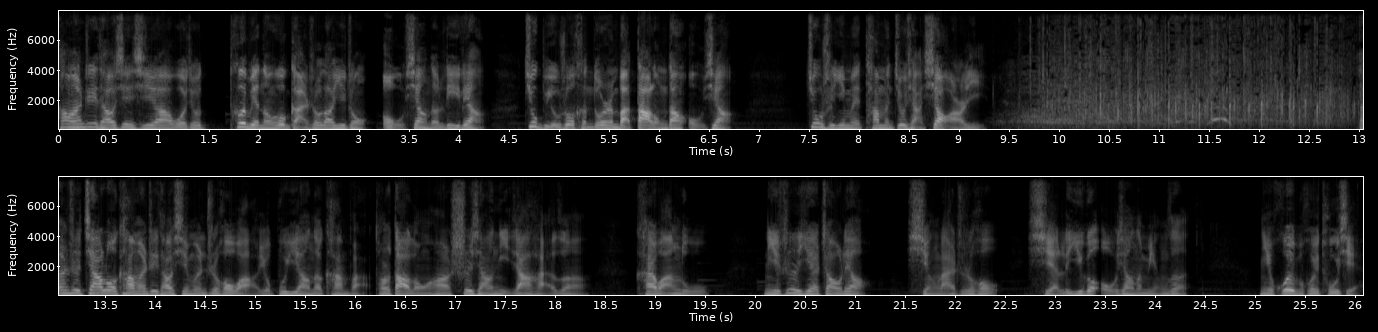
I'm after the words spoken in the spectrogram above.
看完这条信息啊，我就特别能够感受到一种偶像的力量。就比如说，很多人把大龙当偶像，就是因为他们就想笑而已。但是佳洛看完这条新闻之后啊，有不一样的看法。他说：“大龙哈，试想你家孩子开完颅，你日夜照料，醒来之后写了一个偶像的名字，你会不会吐血？”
